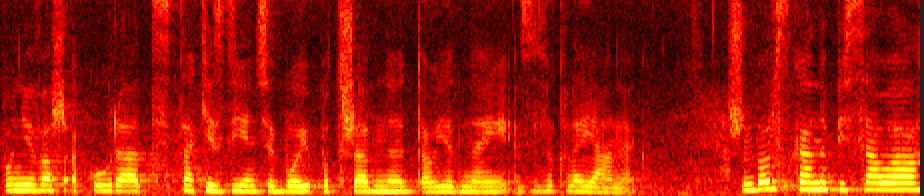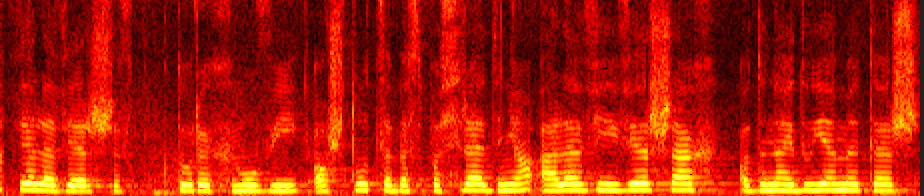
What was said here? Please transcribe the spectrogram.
ponieważ akurat takie zdjęcie było jej potrzebne do jednej z wyklejanek. Szymborska napisała wiele wierszy, w których mówi o sztuce bezpośrednio, ale w jej wierszach odnajdujemy też,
